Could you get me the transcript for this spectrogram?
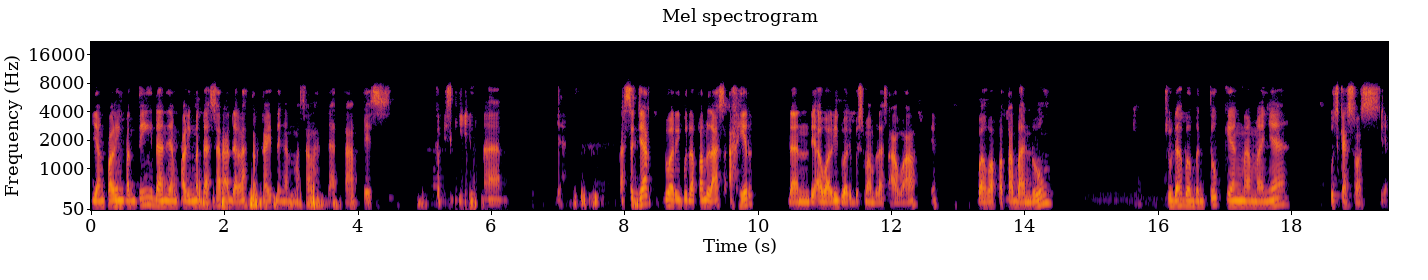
yang paling penting dan yang paling mendasar adalah terkait dengan masalah database kemiskinan ya nah sejak 2018 akhir dan diawali 2019 awal ya bahwa Kota Bandung sudah membentuk yang namanya Puskesos ya.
